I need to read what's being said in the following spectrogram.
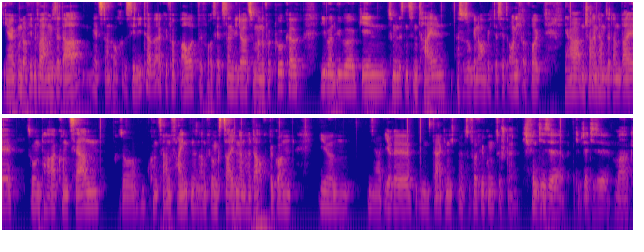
Ja, und auf jeden Fall haben sie da jetzt dann auch Selita-Werke verbaut, bevor sie jetzt dann wieder zu Manufakturkalibern übergehen, zumindest in Teilen. Also so genau habe ich das jetzt auch nicht verfolgt. Ja, anscheinend haben sie dann bei so ein paar Konzernen, also Konzernfeinden in Anführungszeichen, dann halt da auch begonnen, ihren, ja, ihre Werke nicht mehr zur Verfügung zu stellen. Ich finde diese, gibt ja diese Mark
